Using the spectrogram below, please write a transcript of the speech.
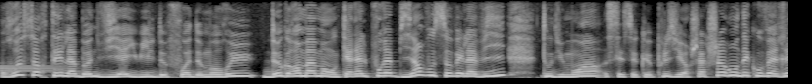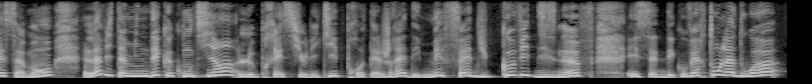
Ressortez la bonne vieille huile de foie de morue de grand-maman, car elle pourrait bien vous sauver la vie. Tout du moins, c'est ce que plusieurs chercheurs ont découvert récemment. La vitamine D que contient le précieux liquide protégerait des méfaits du Covid-19. Et cette découverte, on la doit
